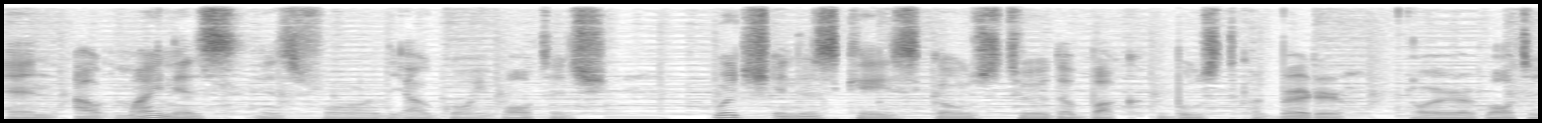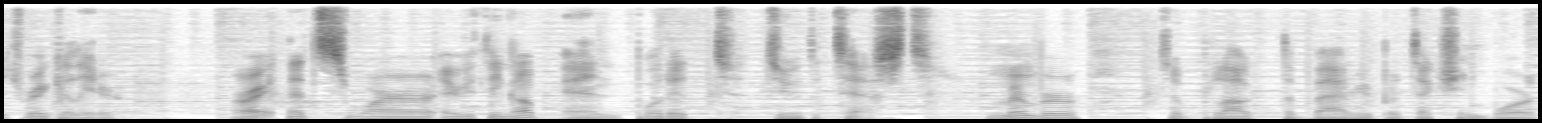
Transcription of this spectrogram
and out minus is for the outgoing voltage which in this case goes to the buck boost converter or voltage regulator. Alright, let's wire everything up and put it to the test. Remember to plug the battery protection board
